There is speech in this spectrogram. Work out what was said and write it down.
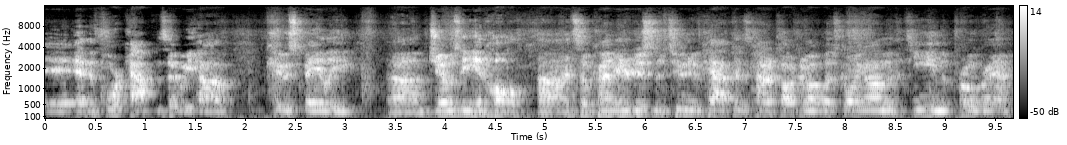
and the four captains that we have Coos, Bailey, um, Josie, and Hall. Uh, and so, kind of introducing the two new captains, kind of talking about what's going on with the team, the program,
